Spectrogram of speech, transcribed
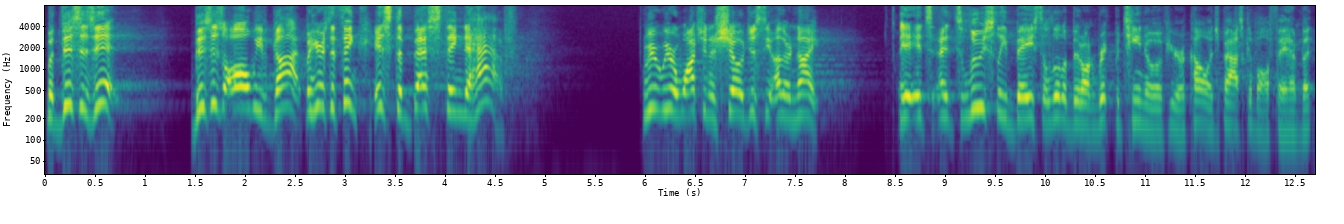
But this is it. This is all we've got. But here's the thing it's the best thing to have. We, we were watching a show just the other night. It's, it's loosely based a little bit on Rick Pitino if you're a college basketball fan, but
